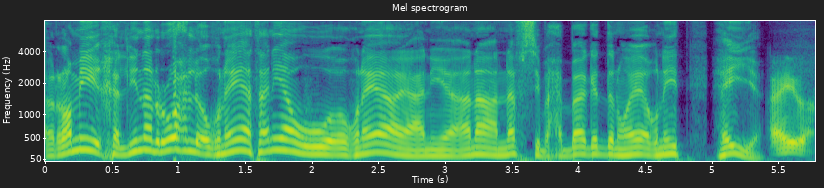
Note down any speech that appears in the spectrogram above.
رامي خلينا نروح لأغنية تانية وأغنية يعني أنا عن نفسي بحبها جدا وهي أغنية هي. أيوه.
